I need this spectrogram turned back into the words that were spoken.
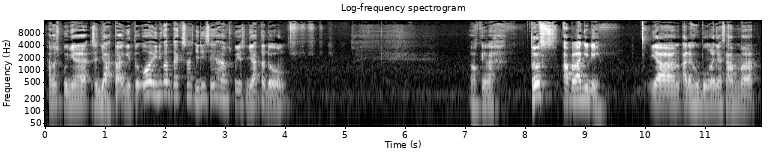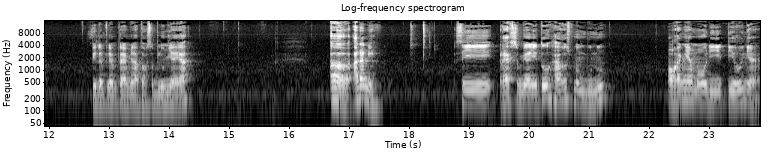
harus punya senjata gitu. Oh ini kan Texas, jadi saya harus punya senjata dong. Oke lah. Terus apalagi nih yang ada hubungannya sama film-film Terminator sebelumnya ya? Eh uh, ada nih si Rev 9 itu harus membunuh orang yang mau ditirunya.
